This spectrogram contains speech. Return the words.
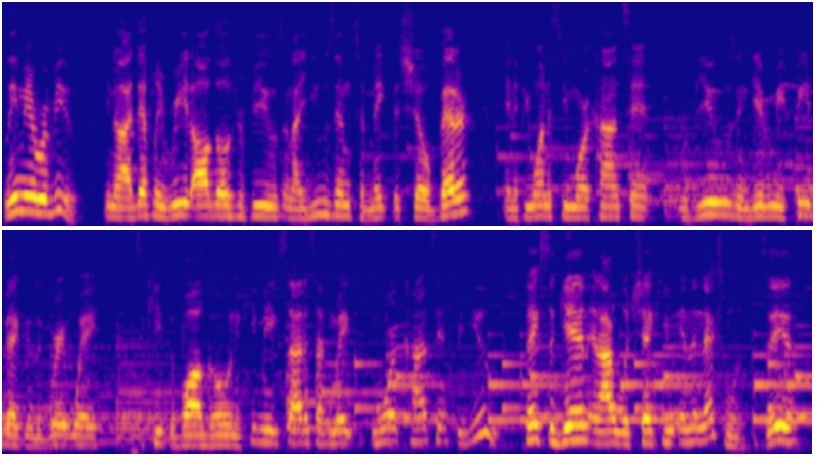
leave me a review. You know, I definitely read all those reviews and I use them to make the show better And if you want to see more content, reviews, and giving me feedback is a great way to keep the ball going and keep me excited so I can make more content for you. Thanks again, and I will check you in the next one. See ya.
